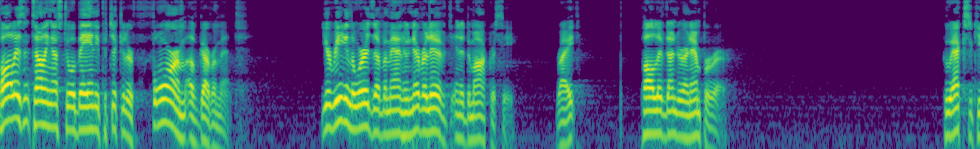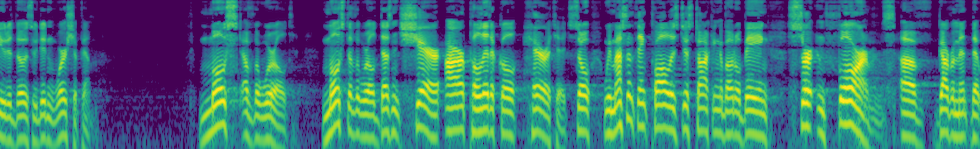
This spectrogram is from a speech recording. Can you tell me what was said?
Paul isn't telling us to obey any particular form of government. You're reading the words of a man who never lived in a democracy, right? Paul lived under an emperor who executed those who didn't worship him. Most of the world, most of the world doesn't share our political heritage. So we mustn't think Paul is just talking about obeying certain forms of government that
